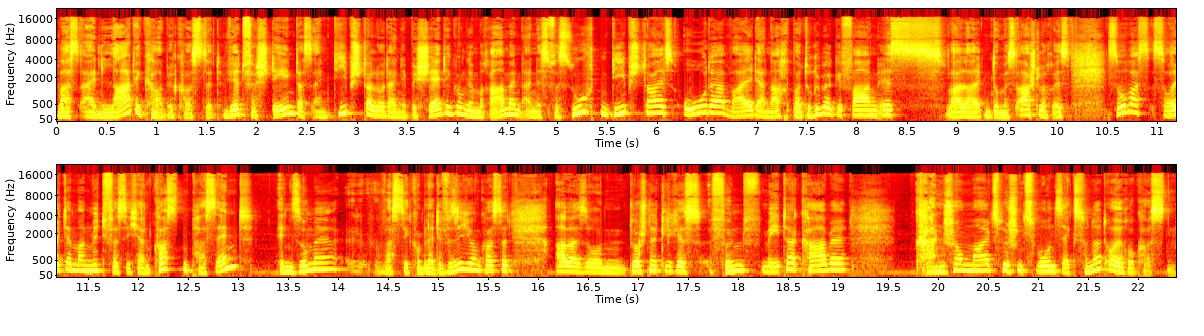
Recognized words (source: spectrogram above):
was ein Ladekabel kostet, wird verstehen, dass ein Diebstahl oder eine Beschädigung im Rahmen eines versuchten Diebstahls oder weil der Nachbar drüber gefahren ist, weil er halt ein dummes Arschloch ist, sowas sollte man mitversichern. Kosten paar Cent, in Summe, was die komplette Versicherung kostet, aber so ein durchschnittliches 5 Meter Kabel kann schon mal zwischen 200 und 600 Euro kosten.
